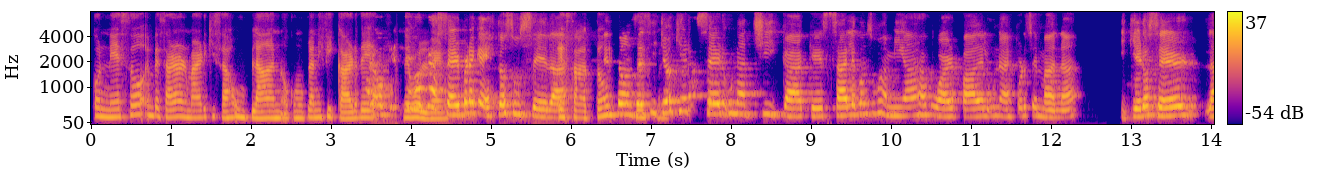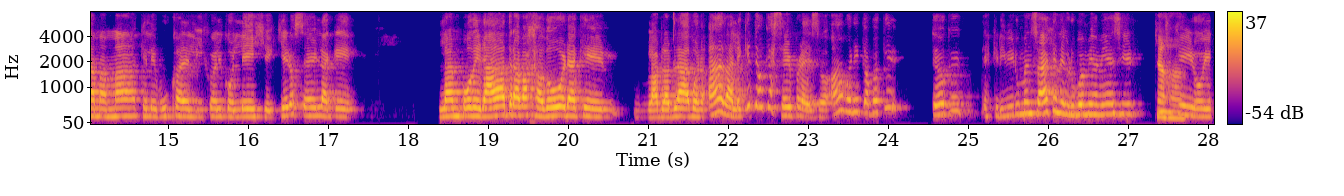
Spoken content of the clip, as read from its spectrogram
con eso, empezar a armar quizás un plan o cómo planificar de, claro, ¿qué tengo que hacer para que esto suceda? Exacto. Entonces, si yo quiero ser una chica que sale con sus amigas a jugar pádel una vez por semana, y quiero ser la mamá que le busca el hijo del colegio, y quiero ser la que la empoderada trabajadora que bla, bla, bla. Bueno, ah, dale, ¿qué tengo que hacer para eso? Ah, bueno, y capaz que tengo que escribir un mensaje en el grupo de mis amigas y decir, quiero que ir hoy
